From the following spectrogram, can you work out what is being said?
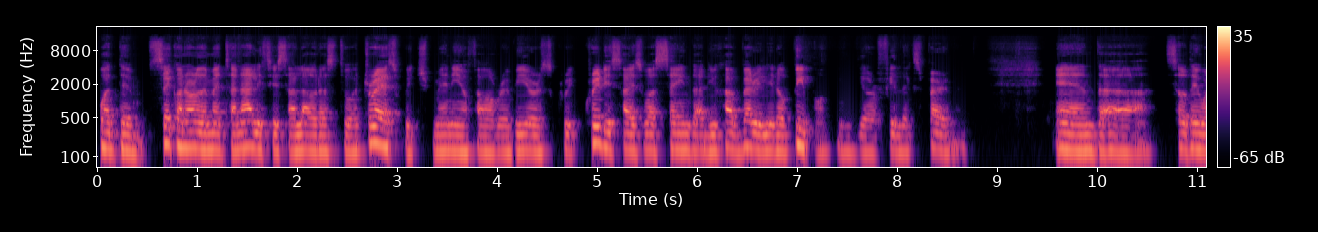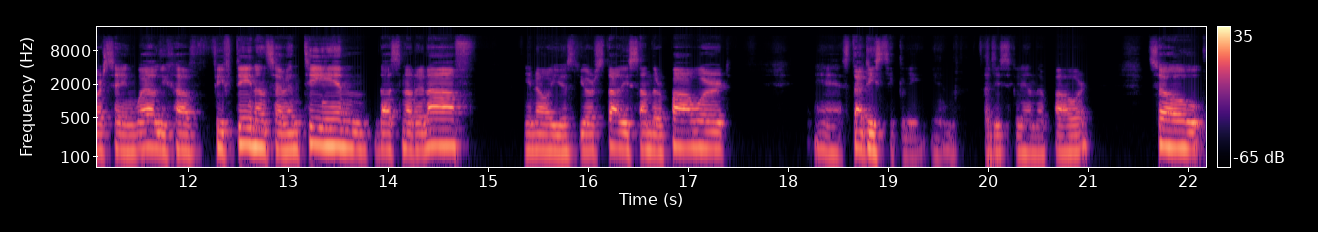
what the second order meta-analysis allowed us to address, which many of our reviewers cri- criticized, was saying that you have very little people in your field experiment. And uh, so they were saying, well, you have 15 and 17, that's not enough. You know, your, your study is underpowered, uh, statistically, statistically underpowered. So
